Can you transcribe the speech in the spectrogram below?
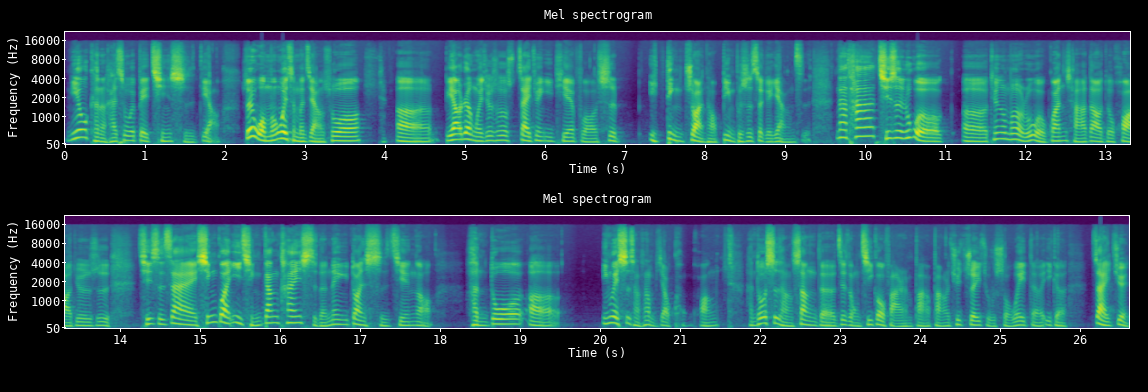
你有可能还是会被侵蚀掉。所以，我们为什么讲说，呃，不要认为就是说债券 ETF 哦是一定赚哈，并不是这个样子。那它其实如果呃，听众朋友如果观察到的话，就是其实在新冠疫情刚开始的那一段时间哦，很多呃，因为市场上比较恐慌，很多市场上的这种机构法人反反而去追逐所谓的一个。债券，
